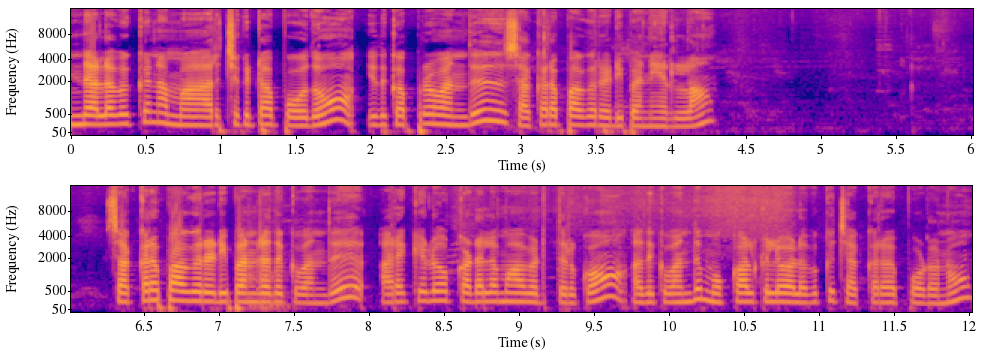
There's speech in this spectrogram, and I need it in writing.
இந்த அளவுக்கு நம்ம அரைச்சிக்கிட்டால் போதும். இதுக்கப்புறம் வந்து சக்கரை பாகு ரெடி பண்ணிடலாம். சர்க்கரை பாகு ரெடி பண்ணுறதுக்கு வந்து அரை கிலோ கடலை மாவு எடுத்திருக்கோம். அதுக்கு வந்து முக்கால் கிலோ அளவுக்கு சர்க்கரை போடணும்.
